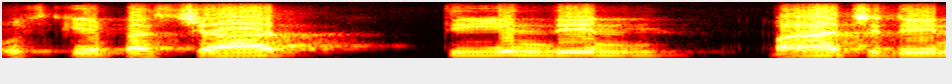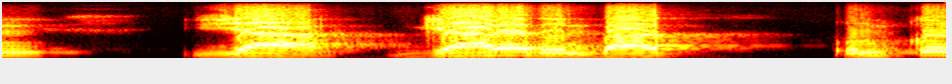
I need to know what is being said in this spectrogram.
उसके पश्चात तीन दिन, पाँच दिन या ग्यारह दिन बाद उनको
